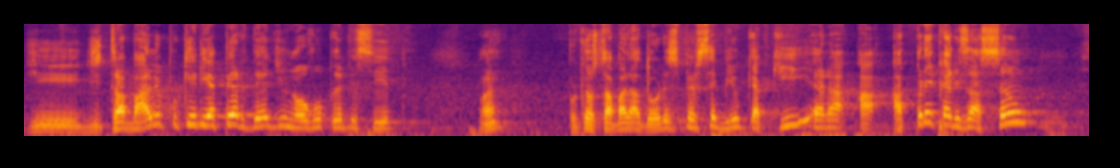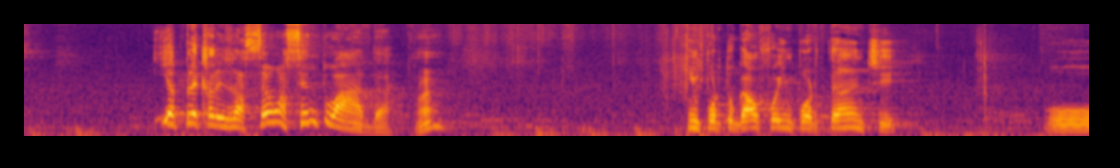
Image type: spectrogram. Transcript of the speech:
de, de, trabalho porque iria perder de novo o plebiscito. Né? Porque os trabalhadores percebiam que aqui era a, a precarização e a precarização acentuada. É? Em Portugal foi importante o,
